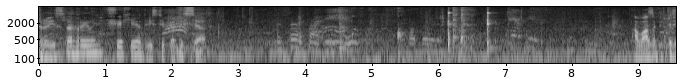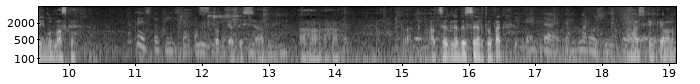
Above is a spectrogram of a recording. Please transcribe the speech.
300 гривень. Чехія 250. А ваза, підкажіть, будь ласка. Такая 150. Она 150. Ага, ага. Так. А це для десерту, так? Э, Да, это мороженое. Ага, скільки воно?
